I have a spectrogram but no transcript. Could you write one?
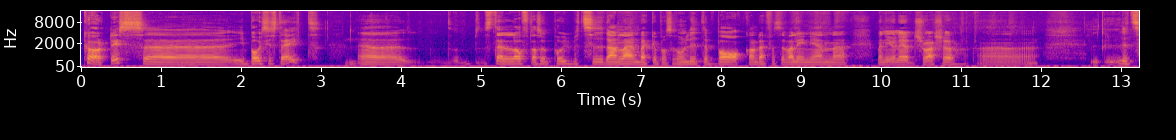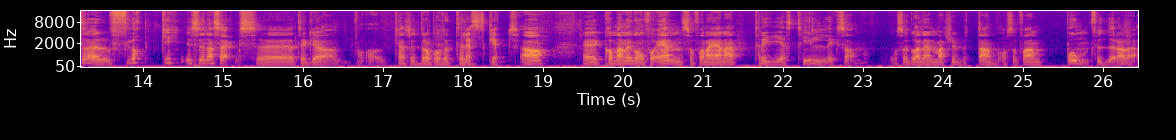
Curtis eh, i Boise State. Eh, ställer oftast upp på utsidan, linebackerposition lite bakom defensiva linjen. Eh, men är ju en edge rusher. Eh, Lite sådär flockig i sina sex eh, tycker jag. Kanske dra på sig till Läskigt. Ja, eh, kommer han igång få en så får han gärna tre till liksom. Och så går han en match utan och så får han boom fyra där.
